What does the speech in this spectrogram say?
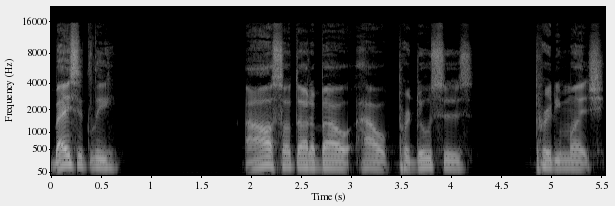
basically, I also thought about how producers pretty much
